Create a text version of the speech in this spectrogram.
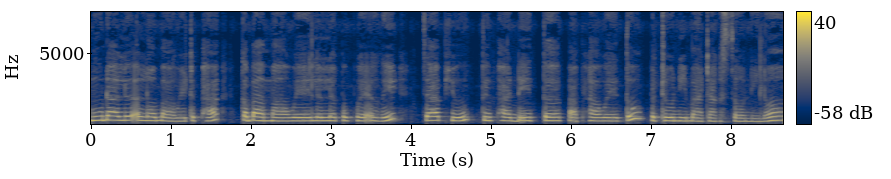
မူဒါလအလောပါဝဲတဖာကဘာမဝဲလလပပွဲအေ ဂျာဖြူသူဖာဒေတပဖလာဝဲတို့ပတူနီဘာတာကစောနီလော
